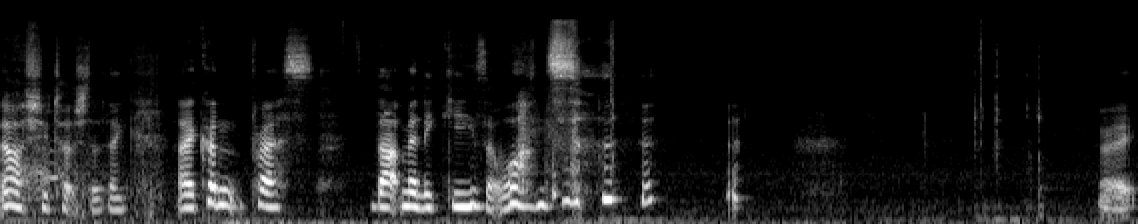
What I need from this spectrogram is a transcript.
Oh, she touched the thing. I couldn't press that many keys at once. right.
